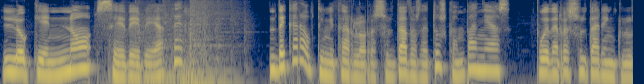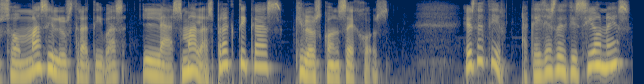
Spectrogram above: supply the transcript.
Lo que no se debe hacer. De cara a optimizar los resultados de tus campañas, pueden resultar incluso más ilustrativas las malas prácticas que los consejos. Es decir, aquellas decisiones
